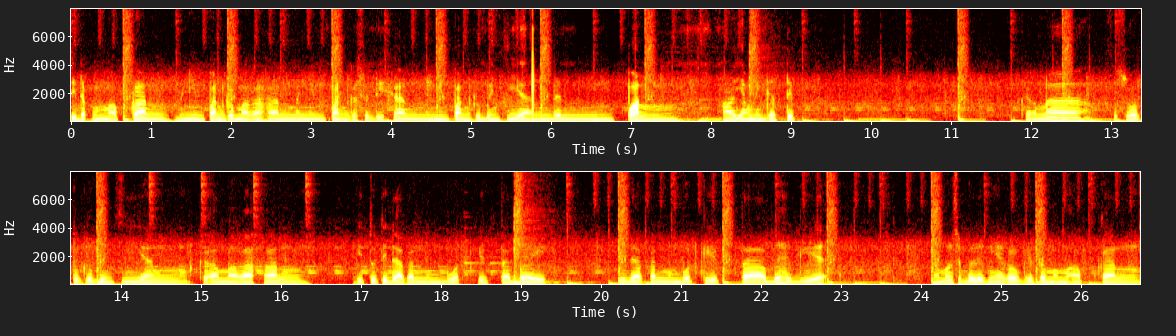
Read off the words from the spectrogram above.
tidak memaafkan menyimpan kemarahan menyimpan kesedihan menyimpan kebencian dan menyimpan hal yang negatif. Karena sesuatu kebencian, keamarahan itu tidak akan membuat kita baik, tidak akan membuat kita bahagia. Namun sebaliknya kalau kita memaafkan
